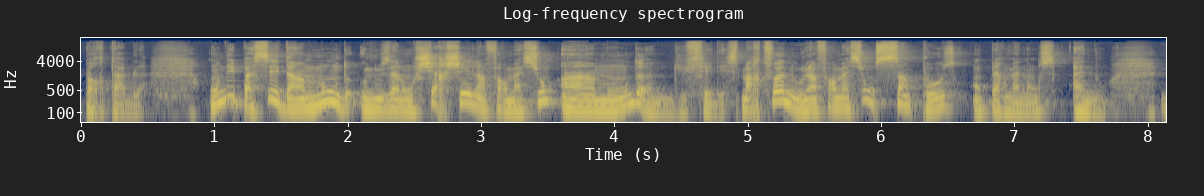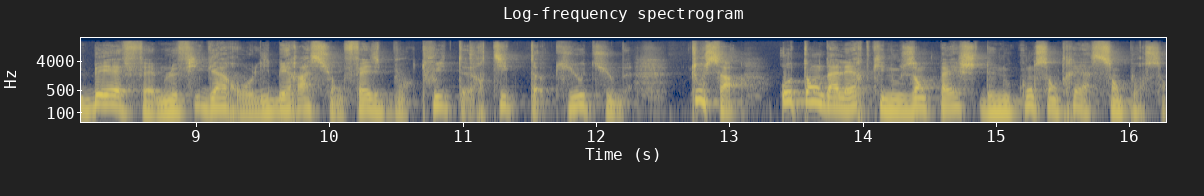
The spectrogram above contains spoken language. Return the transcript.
portable. On est passé d'un monde où nous allons chercher l'information à un monde, du fait des smartphones, où l'information s'impose en permanence à nous. BFM, Le Figaro, Libération, Facebook, Twitter, TikTok, YouTube, tout ça, autant d'alertes qui nous empêchent de nous concentrer à 100%.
